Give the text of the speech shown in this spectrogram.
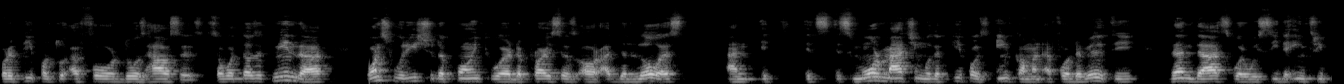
for the people to afford those houses. So what does it mean that once we reach to the point where the prices are at the lowest and it, it's it's more matching with the people's income and affordability, then that's where we see the entry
